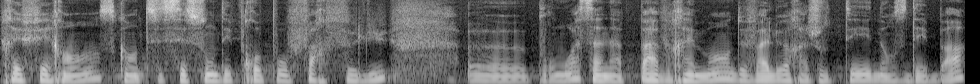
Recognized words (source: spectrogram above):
référence, quand ce sont des propos farfelus, euh, pour moi, ça n'a pas vraiment de valeur ajoutée dans ce débat.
